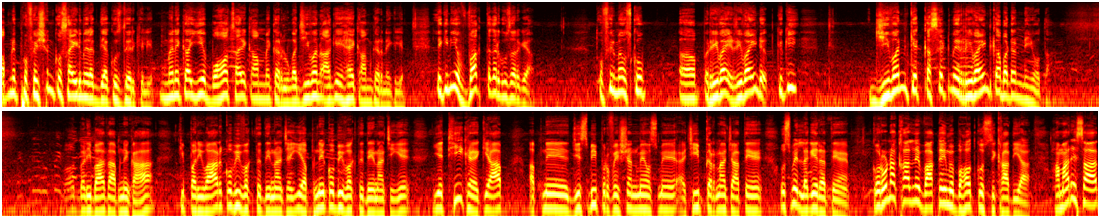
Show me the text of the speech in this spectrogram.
अपने प्रोफेशन को साइड में रख दिया कुछ देर के लिए। मैंने कहा, ये बहुत सारे काम मैं कर लूँगा, जीवन आगे है काम करने के लिए। लेकिन ये वक्त अगर गुजर गया तो फिर मैं उसको रिवाइंड रिवाइंड क्योंकि जीवन के कसेट में रिवाइंड का बटन नहीं होता। बहुत बड़ी बात आपने कहा कि परिवार को भी वक्त देना चाहिए, अपने को भी वक्त देना चाहिए। ये ठीक है कि आप अपने जिस भी प्रोफेशन में उसमें अचीव करना चाहते हैं, उसमें लगे रहते हैं। कोरोना काल ने वाकई में बहुत कुछ सिखा दिया। हमारे साथ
